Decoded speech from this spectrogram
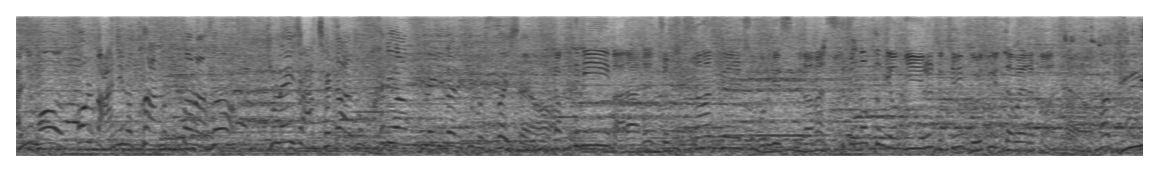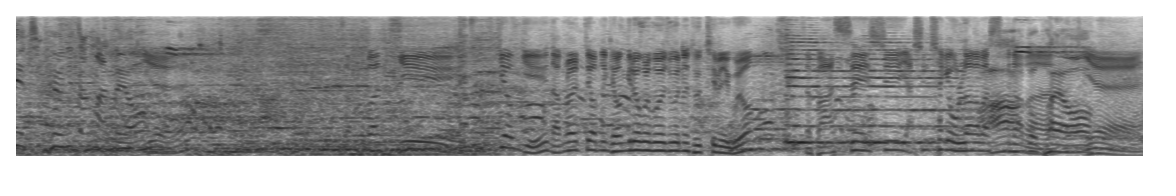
아니 뭐 골 많이 넣고 안 넣고 떠나서 플레이 자체가 아주 화려한 플레이다 이렇게 볼 수가 있어요. 그러니까 흔히 말하는 좀 식상한 표현일지 모르겠습니다만 수준 높은 경기를 두 팀이 보여주고 있다고 해야 될 것 같아요. 아, 빅매치 표현이 딱 맞네요. 예. 자, 후반기 첫 경기 나무랄 데 없는 경기력을 보여주고 있는 두 팀이고요. 자, 바셋이 야심차게 올라가 봤습니다만. 아, 높아요. 예.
